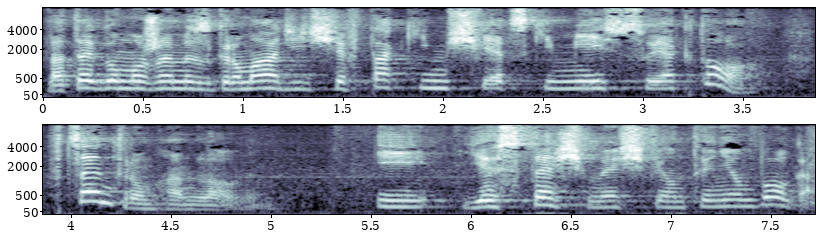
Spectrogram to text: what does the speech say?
Dlatego możemy zgromadzić się w takim świeckim miejscu jak to, w centrum handlowym. I jesteśmy świątynią Boga,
